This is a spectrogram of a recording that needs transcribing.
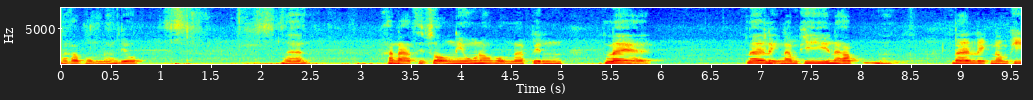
นะครับผมนะเดี๋ยวนะ ขนาด 12 นิ้วนะครับผมนะเป็นแร่แร่เหล็กนำพีนะครับแร่เหล็กนำพี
